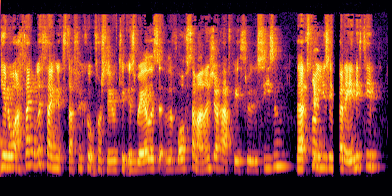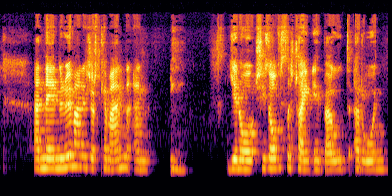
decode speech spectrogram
you know, I think the thing that's difficult for Celtic as well is that they've lost a manager halfway through the season. That's not yeah. easy for any team. And then the new managers come in, and you know, she's obviously trying to build her own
